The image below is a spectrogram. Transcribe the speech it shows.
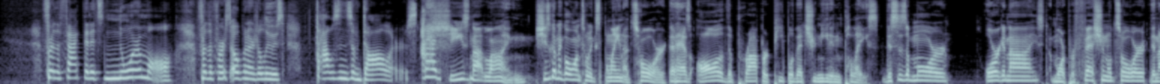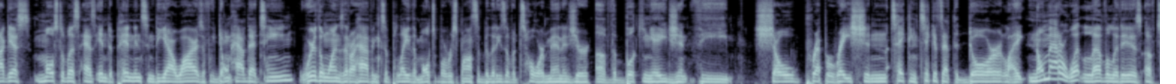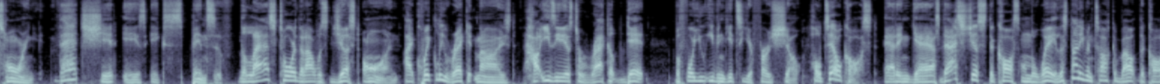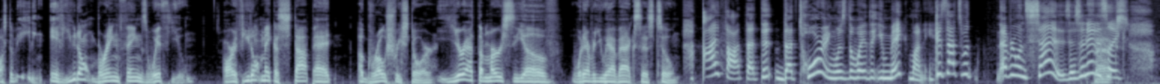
for the fact that it's normal for the first opener to lose thousands of dollars. Had She's not lying. She's going to go on to explain a tour that has all of the proper people that you need in place. This is a more organized, more professional tour than I guess most of us as independents and DIYers, if we don't have that team, we're the ones that are having to play the multiple responsibilities of a tour manager, of the booking agent, the show preparation, taking tickets at the door. Like, no matter what level it is of touring, that shit is expensive. The last tour that I was just on, I quickly recognized how easy it is to rack up debt before you even get to your first show. Hotel cost, adding gas, that's just the cost on the way. Let's not even talk about the cost of eating. If you don't bring things with you, or if you don't make a stop at a grocery store, you're at the mercy of whatever you have access to. I thought that th- that touring was the way that you make money because that's what everyone says, isn't it? It's like,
